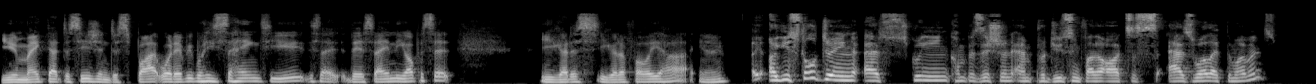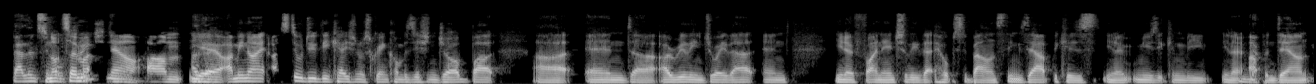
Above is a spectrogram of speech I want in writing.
you make that decision despite what everybody's saying to you. So they're saying the opposite. You gotta, you gotta follow your heart, you know? Are you still doing a screen composition and producing for other artists as well at the moment? Balancing not so three? much now. Um, okay. yeah, I mean, I, I, still do the occasional screen composition job, but uh, and uh, I really enjoy that. And you know, financially, that helps to balance things out because you know, music can be you know yeah. up and down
